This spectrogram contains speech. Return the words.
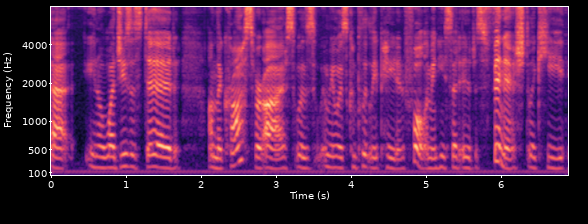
that you know what Jesus did on the cross for us was, I mean, was completely paid in full. I mean, he said it is finished. Like he,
